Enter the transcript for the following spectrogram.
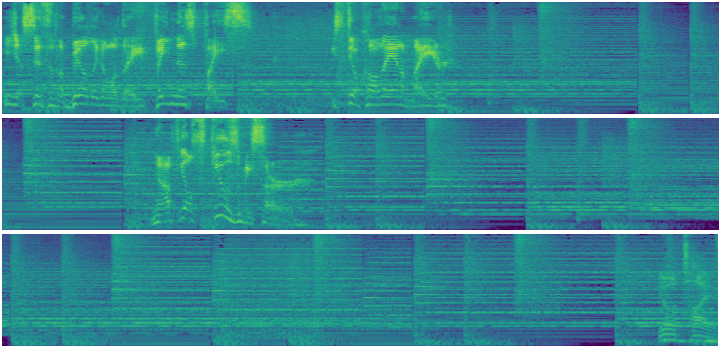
He just sits in the building all day, feeding his face. You still call that a mayor? Now, if you'll excuse me, sir. You're tired.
